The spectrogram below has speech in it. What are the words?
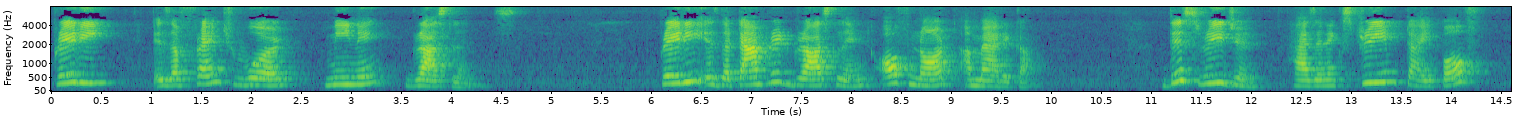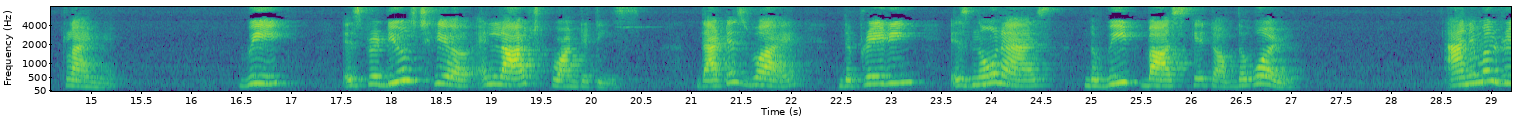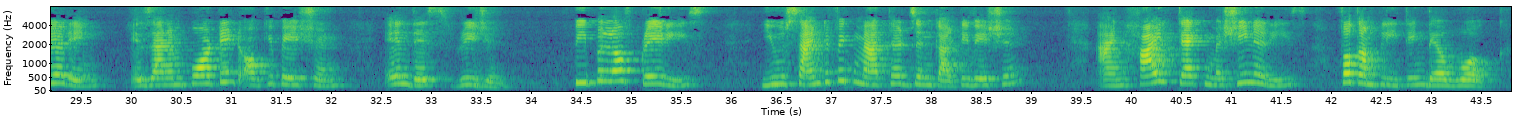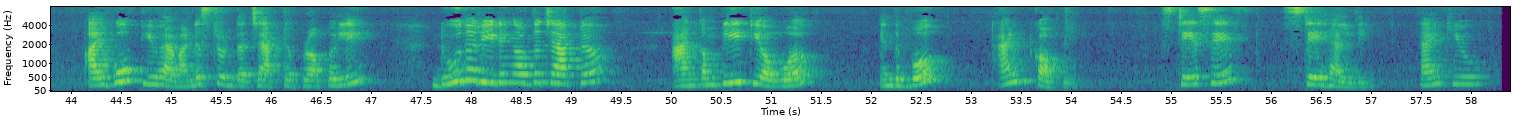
Prairie is a French word meaning grasslands. Prairie is the temperate grassland of North America. This region has an extreme type of climate. Wheat is produced here in large quantities. That is why the prairie is known as the wheat basket of the world. Animal rearing is an important occupation in this region. People of prairies use scientific methods in cultivation and high-tech machineries for completing their work. I hope you have understood the chapter properly. Do the reading of the chapter and complete your work in the book and copy. Stay safe, stay healthy. Thank you.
